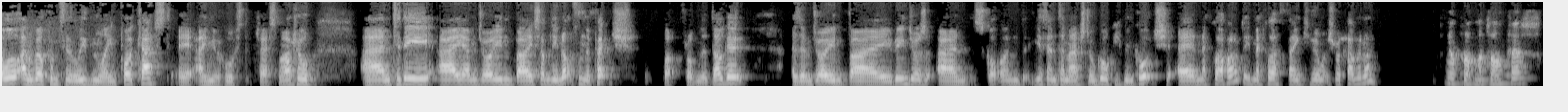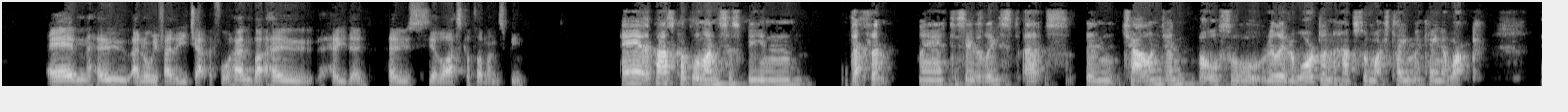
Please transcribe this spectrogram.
Hello and welcome to the Leading Line podcast. Uh, I'm your host, Chris Marshall, and today I am joined by somebody not from the pitch but from the dugout, as I'm joined by Rangers and Scotland Youth International goalkeeping coach uh, Nicola Hardy. Nicola, thank you very much for coming on. No problem at all, Chris. Um, how I know we've had a wee chat beforehand, but how how you doing? How's your last couple of months been? Uh, the past couple of months has been different uh, to say the least. It's been challenging, but also really rewarding to have so much time to kind of work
